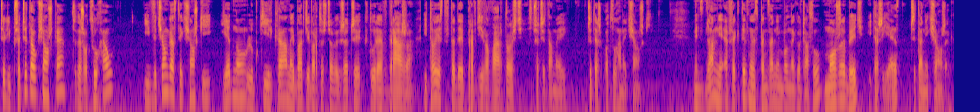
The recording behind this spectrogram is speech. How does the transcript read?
Czyli przeczytał książkę, czy też odsłuchał i wyciąga z tej książki jedną lub kilka najbardziej wartościowych rzeczy, które wdraża. I to jest wtedy prawdziwa wartość z przeczytanej czy też odsłuchanej książki. Więc dla mnie efektywnym spędzaniem wolnego czasu może być i też jest czytanie książek.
